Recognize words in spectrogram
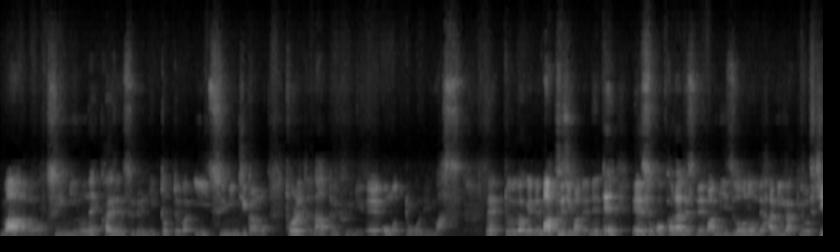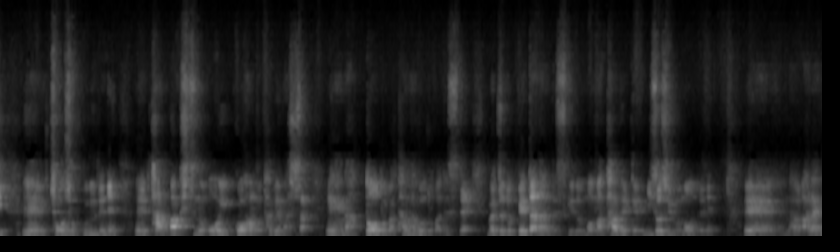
まああの睡眠をね改善するにとってはいい睡眠時間を取れたなというふうに、えー思っております。ね、というわけで、まあ、9時まで寝て、えーそこからですね、まあ、水を飲んで歯磨きをし、えー朝食でね、えータンパク質の多いご飯を食べました。えー納豆とか卵とかですね、まあ、ちょっとベタなんですけども、まあ、食べて味噌汁も飲んでね、えー洗い流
